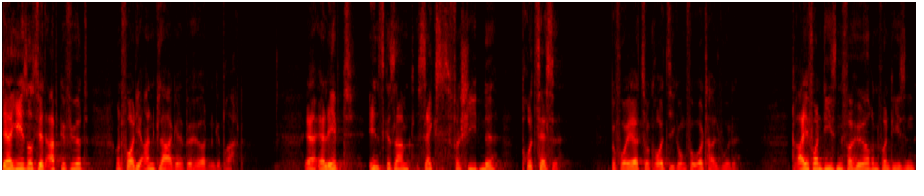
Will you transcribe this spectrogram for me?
Der Jesus wird abgeführt und vor die Anklagebehörden gebracht. Er erlebt insgesamt sechs verschiedene Prozesse, bevor er zur Kreuzigung verurteilt wurde. Drei von diesen Verhören, von diesen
